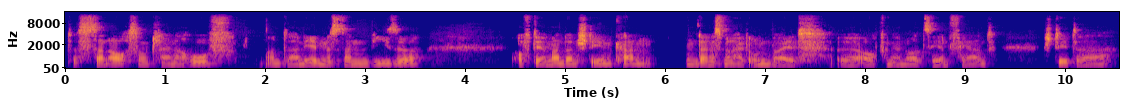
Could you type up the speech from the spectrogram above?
Das ist dann auch so ein kleiner Hof und daneben ist dann Wiese auf der man dann stehen kann. Und dann ist man halt unweit äh, auch von der Nordsee entfernt, steht da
